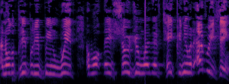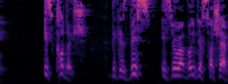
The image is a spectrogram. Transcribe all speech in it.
and all the people you've been with, and what they've showed you and where they've taken you and everything, is Kodesh. Because this is your Avodah Hashem.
